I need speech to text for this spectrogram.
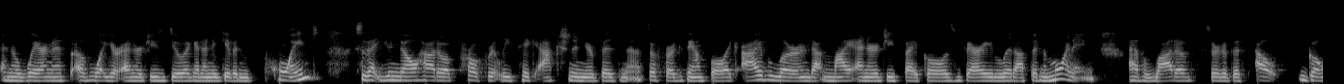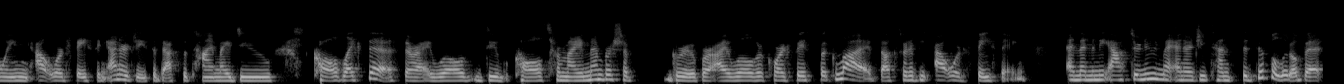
and awareness of what your energy is doing at any given point so that you know how to appropriately take action in your business. So, for example, like I've learned that my energy cycle is very lit up in the morning. I have a lot of sort of this outgoing, outward facing energy. So, that's the time I do calls like this, or I will do calls for my membership group, or I will record Facebook Lives. I'll sort of be outward facing. And then in the afternoon, my energy tends to dip a little bit.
